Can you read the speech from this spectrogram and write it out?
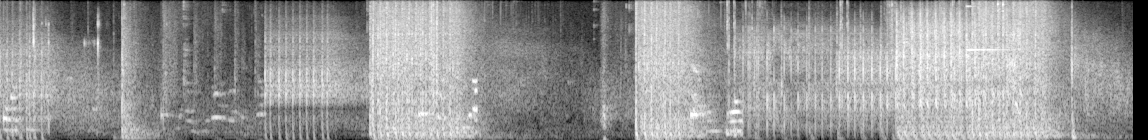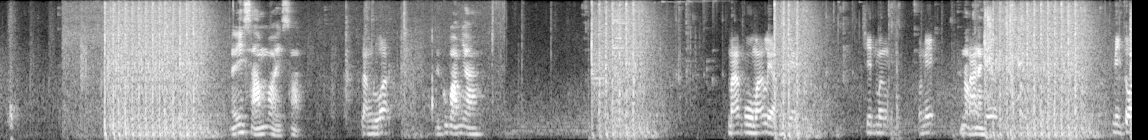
อันนี้ซ้ำบ่อยสัตว์หลังรั้วไอ้กูปั๊มยามาร์คกูมาร์คเหลืองเจมส์ชิดมึงตรงนี้นอกปาดไหนเจมส์มีตัว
